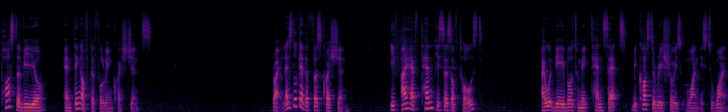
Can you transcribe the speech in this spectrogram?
Pause the video and think of the following questions. Right, let's look at the first question. If I have 10 pieces of toast, I would be able to make 10 sets because the ratio is 1 is to 1.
